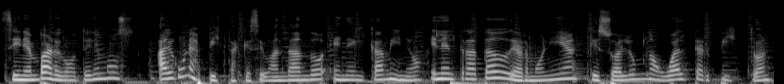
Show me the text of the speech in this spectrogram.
Sin embargo, tenemos algunas pistas que se van dando en el camino en el tratado de armonía que su alumno Walter Piston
